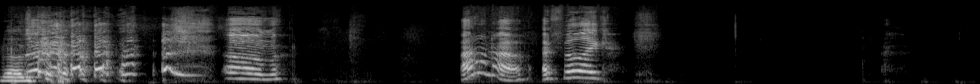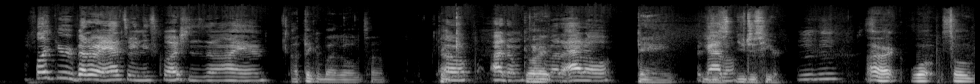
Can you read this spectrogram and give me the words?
No, um. I don't know. I feel like. I feel like you were better at answering these questions than I am. I think about it all the time. Oh, I don't Go think ahead. about it at all. Dang. You Got just, you just hear. hmm All right. Well, so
